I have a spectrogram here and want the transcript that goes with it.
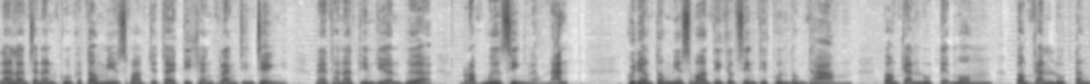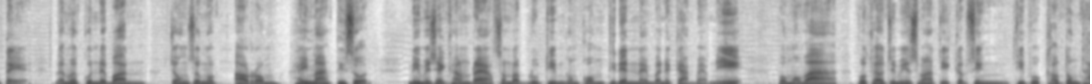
และหลังจากนั้นคุณก็ต้องมีสภาพจิตใจที่แข็งแกร่งจริง ๆ ในฐานะทีมเยือนเพื่อรับมือสิ่งเหล่านั้น คุณยังต้องมีสมาธิกับสิ่งที่คุณต้องทำป้องกันลูกเตะมุม ป้องกันลูกตั้งเตะ และเมื่อคุณได้บอลจงสงบอารมณ์ให้มากที่สุด นี่ไม่ใช่ครั้งแรกสำหรับลูกทีมของผมที่เล่นในบรรยากาศแบบนี้ ผมมองว่าพวกเขาจะมีสมาธิกับสิ่งที่พวกเขาต้องท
